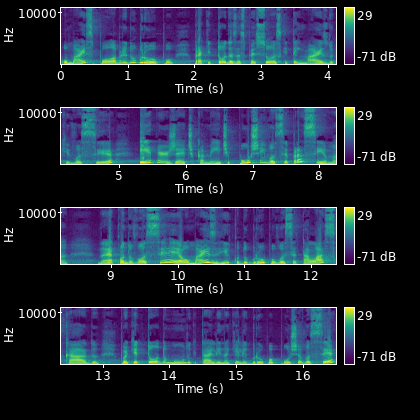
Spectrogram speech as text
o mais pobre do grupo, para que todas as pessoas que têm mais do que você energeticamente puxem você para cima né? Quando você é o mais rico do grupo, você tá lascado, porque todo mundo que tá ali naquele grupo puxa você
